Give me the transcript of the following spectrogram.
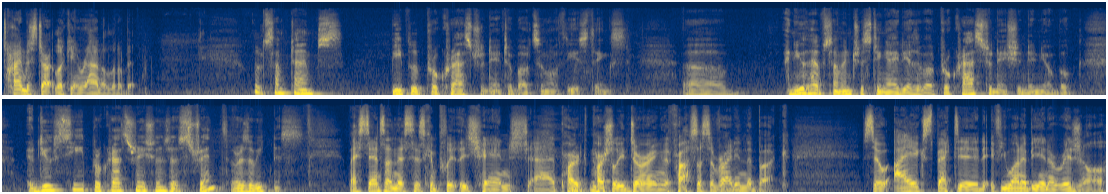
time to start looking around a little bit. Well, sometimes people procrastinate about some of these things. Uh, and you have some interesting ideas about procrastination in your book. Uh, do you see procrastination as a strength or as a weakness? My stance on this has completely changed, uh, part, partially during the process of writing the book. So I expected if you want to be an original,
